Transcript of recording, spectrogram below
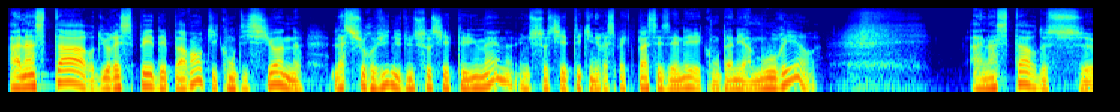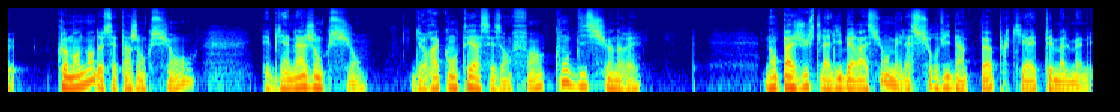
à l'instar du respect des parents qui conditionne la survie d'une société humaine, une société qui ne respecte pas ses aînés et condamnée à mourir, à l'instar de ce commandement, de cette injonction, eh bien l'injonction de raconter à ses enfants conditionnerait non pas juste la libération, mais la survie d'un peuple qui a été malmené.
